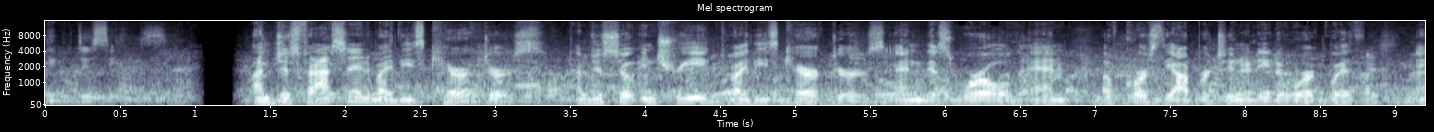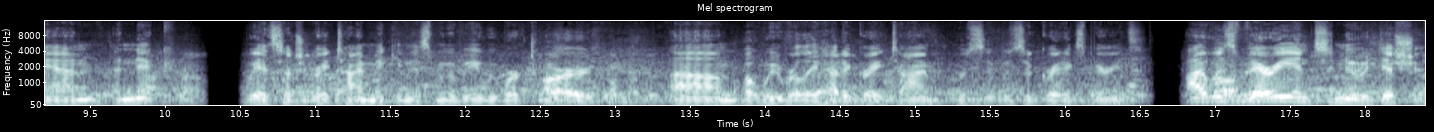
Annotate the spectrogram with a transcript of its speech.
people do see us I'm just fascinated by these characters. I'm just so intrigued by these characters and this world, and of course, the opportunity to work with Anne and Nick. We had such a great time making this movie. We worked hard, um, but we really had a great time. It was, it was a great experience. I was very into New Edition.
